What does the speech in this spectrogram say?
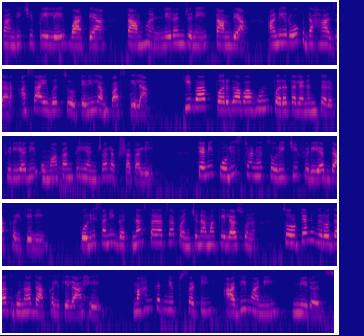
चांदीची पेले वाट्या ताम्हण निरंजने तांब्या आणि रोख दहा हजार असा ऐवज चोरट्यांनी लंपास केला. ही बाब परगावाहून परत आल्यानंतर फिर्यादी उमाकांत यांच्या लक्षात आली. त्यांनी पोलीस ठाण्यात चोरीची फिर्याद दाखल केली. पोलिसांनी घटनास्थळाचा पंचनामा केला असून चोरट्यांविरोधात गुन्हा दाखल केला आहे. महानकर न्यूजसाठी आदी माने मिरज.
